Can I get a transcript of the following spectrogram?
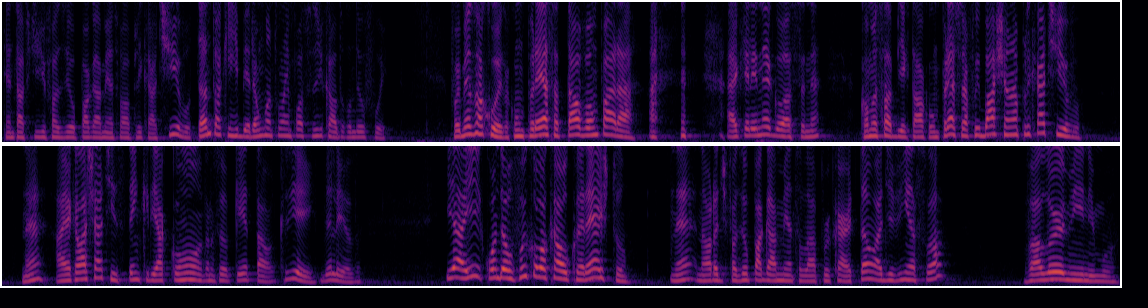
Tentativa de fazer o pagamento pelo aplicativo, tanto aqui em Ribeirão quanto lá em Poços de Caldas, quando eu fui. Foi a mesma coisa, com pressa tal, vamos parar. Aí aquele negócio, né? Como eu sabia que tava com pressa, já fui baixando o aplicativo né? Aí aquela chatice, tem que criar conta, não sei o que tal. Criei, beleza. E aí, quando eu fui colocar o crédito, né? Na hora de fazer o pagamento lá por cartão, adivinha só? Valor mínimo.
